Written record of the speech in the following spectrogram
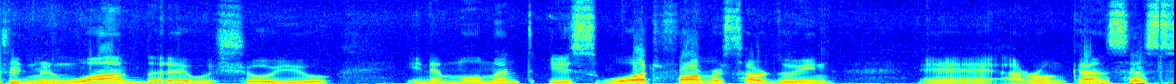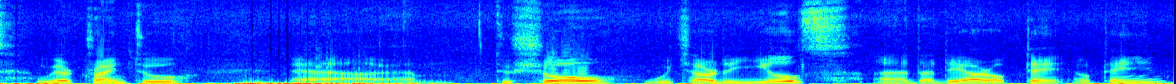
Treatment one that I will show you in a moment is what farmers are doing uh, around Kansas. We are trying to to show which are the yields uh, that they are obtain obtaining.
